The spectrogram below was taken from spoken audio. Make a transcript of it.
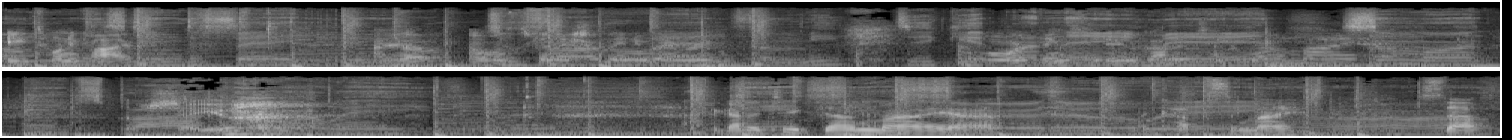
8.25. I have almost finished cleaning my room. Couple more things to do, gotta take down my... I'll show you. I gotta take down my, uh, my cups and my stuff.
